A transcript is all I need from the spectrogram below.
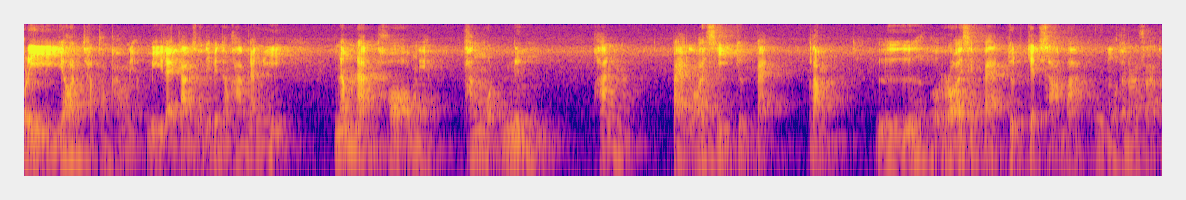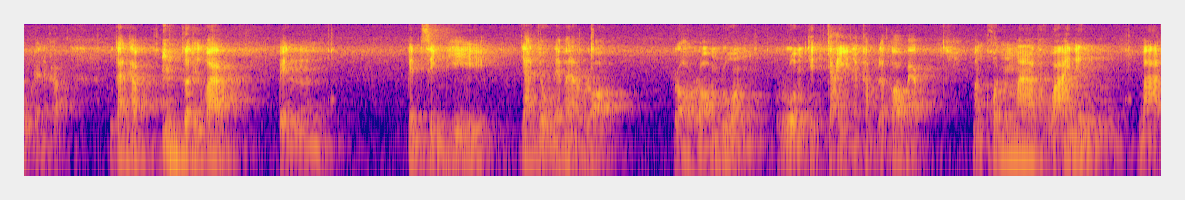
ปรียอดฉัดทองคำเนี่ย มีรายการส่วนที่เป็นทองคำดังนี้ น้ำหนักทองเนี่ยทั้งหมดหนึ่งพัน 804.8 กรัม หรือ 118.73 บาทโอ้โหโมทนาสาธุด้วยนะครับ ทุกท่านครับ ก็ถือว่าเป็นเป็นสิ่งที่ญาติโยมได้มารอ รอร้อมรวมรวมจิตใจนะครับ แล้วก็แบบบางคนมาถวายหนึ่งบาท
